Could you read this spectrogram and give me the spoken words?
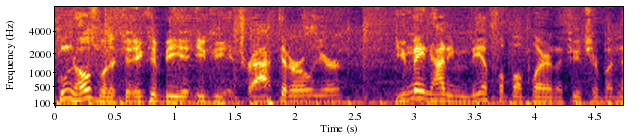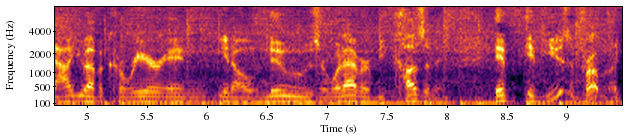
who knows what it could? It could be you could get drafted earlier. You may not even be a football player in the future, but now you have a career in you know news or whatever because of it. If if you use a pro, like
